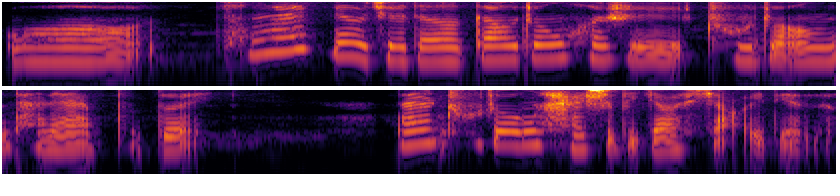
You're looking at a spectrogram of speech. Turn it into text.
我从来没有觉得高中或是初中谈恋爱不对，当然初中还是比较小一点的。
